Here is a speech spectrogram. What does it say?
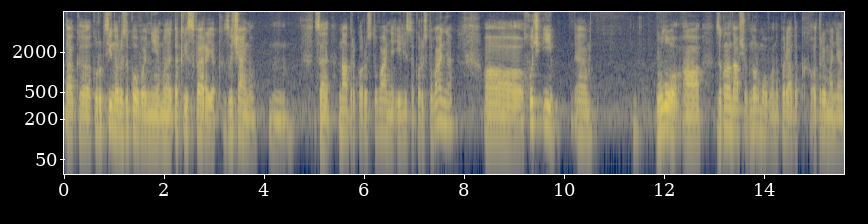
так е, корупційно ризиковані ми такі сфери, як звичайно. Це надрокористування і лісокористування. Хоч і е, було законодавчо внормовано порядок отримання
